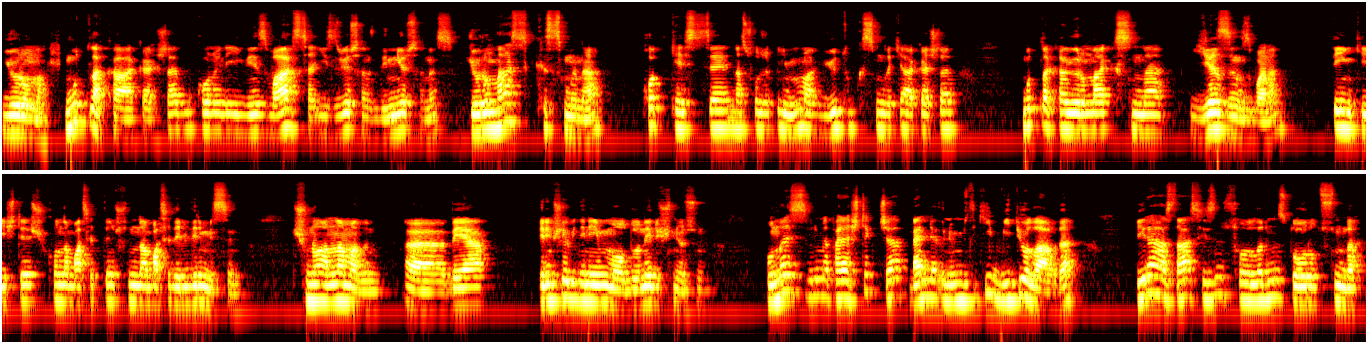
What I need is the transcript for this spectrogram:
yorumlar. Mutlaka arkadaşlar bu konuyla ilginiz varsa, izliyorsanız, dinliyorsanız yorumlar kısmına podcast'te nasıl olacak bilmiyorum ama YouTube kısmındaki arkadaşlar mutlaka yorumlar kısmında yazınız bana. Deyin ki işte şu konudan bahsettin, şundan bahsedebilir misin? Şunu anlamadım veya benim şöyle bir deneyimim oldu, ne düşünüyorsun? Bunları siz benimle paylaştıkça ben de önümüzdeki videolarda biraz daha sizin sorularınız doğrultusunda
